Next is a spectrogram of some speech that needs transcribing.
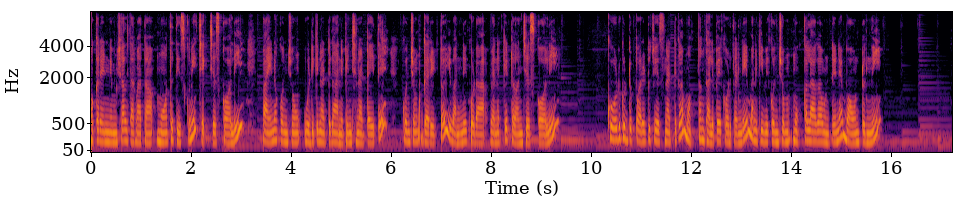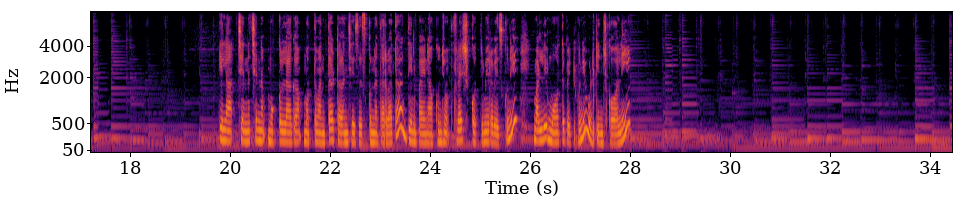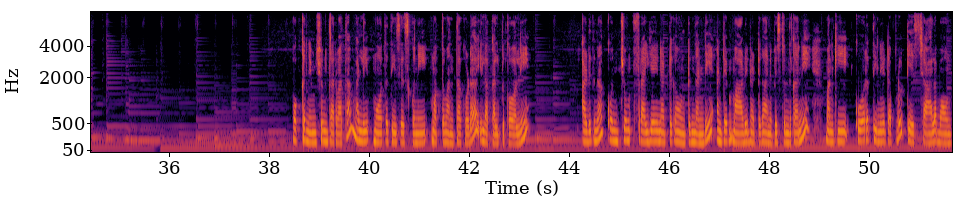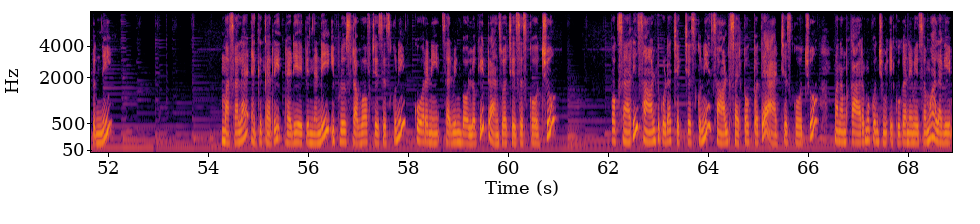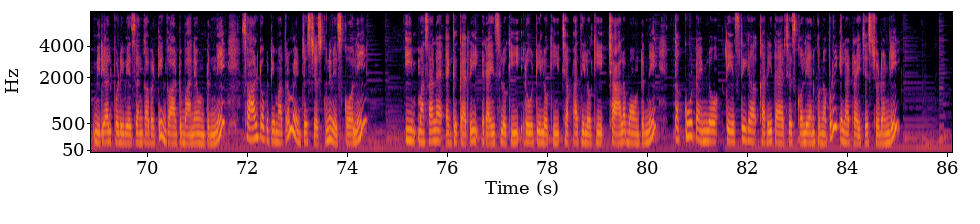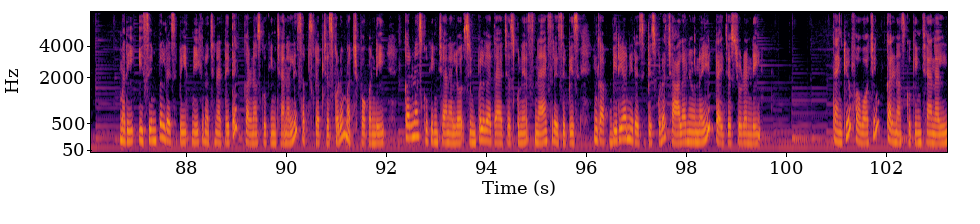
ఒక రెండు నిమిషాల తర్వాత మూత తీసుకుని చెక్ చేసుకోవాలి. పైన కొంచెం ఉడికినట్టుగా అనిపించినట్టయితే కొంచెం గరిటతో ఇవన్నీ కూడా వెనక్కి టర్న్ చేసుకోవాలి. కోడిగుడ్డు పరుటు చేసినట్టుగా మొత్తం కలిపేయకూడదండి. మనకి ఇవి కొంచెం ముక్కలాగా ఉంటేనే బాగుంటుంది. ఇలా చిన్న చిన్న ముక్కల్లాగా మొత్తం అంతా టర్న్ చేసేసుకున్న తర్వాత దీనిపైన కొంచెం ఫ్రెష్ కొత్తిమీర వేసుకుని మళ్ళీ మూత పెట్టుకుని ఉడికించుకోవాలి. ఒక్క నిమిషం తర్వాత మళ్ళీ మూత తీసేసుకుని మొత్తం అంతా కూడా ఇలా కలుపుకోవాలి. అడుగున కొంచెం ఫ్రై అయినట్టుగా ఉంటుందండి. అంటే మాడినట్టుగా అనిపిస్తుంది కానీ మనకి కూర తినేటప్పుడు టేస్ట్ చాలా బాగుంటుంది. మసాలా ఎగ్ కర్రీ రెడీ అయిపోయిందండి. ఇప్పుడు స్టవ్ ఆఫ్ చేసేసుకుని కూరని సర్వింగ్ బౌల్లోకి ట్రాన్స్ఫర్ చేసేసుకోవచ్చు. ఒకసారి సాల్ట్ కూడా చెక్ చేసుకుని సాల్ట్ సరిపోకపోతే యాడ్ చేసుకోవచ్చు. మనం కారం కొంచెం ఎక్కువగానే వేసాము. అలాగే మిరియాల పొడి వేసాం కాబట్టి ఘాటు బాగానే ఉంటుంది. సాల్ట్ ఒకటి మాత్రం అడ్జస్ట్ చేసుకుని వేసుకోవాలి. ఈ మసాలా ఎగ్ కర్రీ రైస్లోకి రోటీలోకి చపాతీలోకి చాలా బాగుంటుంది. తక్కువ టైంలో టేస్టీగా కర్రీ తయారు చేసుకోవాలి అనుకున్నప్పుడు ఇలా ట్రై చేసి చూడండి. మరి ఈ సింపుల్ రెసిపీ మీకు నచ్చినట్టయితే కరుణాస్ కుకింగ్ ఛానల్ని సబ్స్క్రైబ్ చేసుకోవడం మర్చిపోకండి. కరుణాస్ కుకింగ్ ఛానల్లో సింపుల్గా తయారు చేసుకునే స్నాక్స్ రెసిపీస్ ఇంకా బిర్యానీ రెసిపీస్ కూడా చాలానే ఉన్నాయి. ట్రై చేసి చూడండి. Thank you for watching Karuna's cooking channel.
